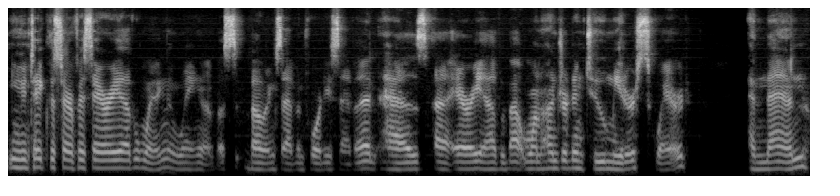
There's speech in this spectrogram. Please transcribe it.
you take the surface area of a wing. A wing of a Boeing 747 has an area of about 102 meters squared, and then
